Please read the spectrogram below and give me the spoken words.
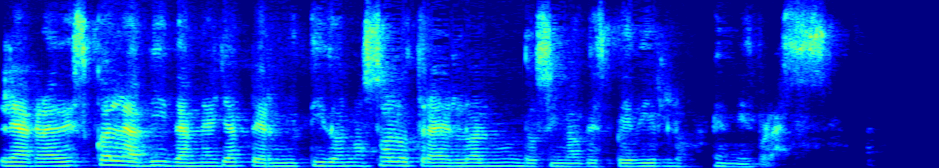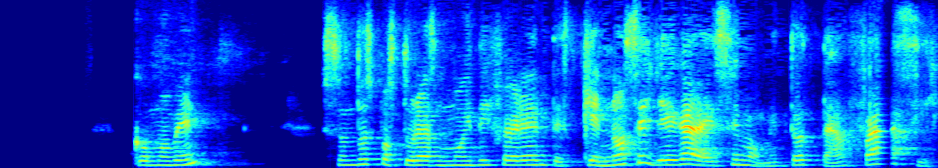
le agradezco a la vida me haya permitido no solo traerlo al mundo, sino despedirlo en mis brazos. Como ven, son dos posturas muy diferentes, que no se llega a ese momento tan fácil.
